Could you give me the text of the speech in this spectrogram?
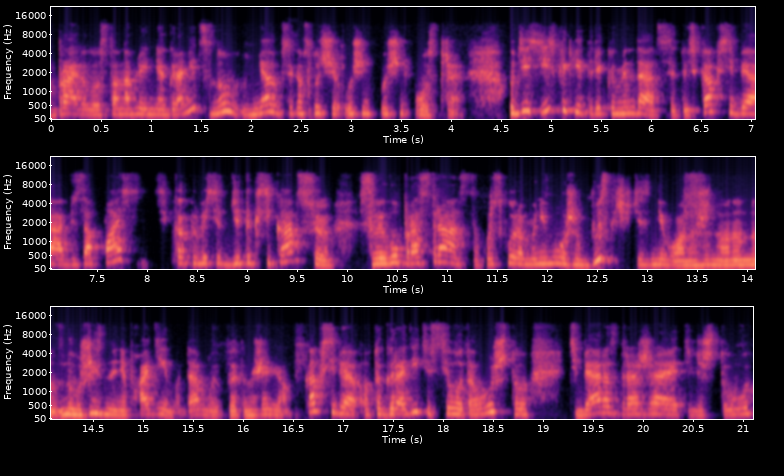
правила установления границ, ну, у меня, во всяком случае, очень-очень острое. Вот здесь есть какие-то рекомендации? То есть как себя обезопасить, как провести детоксикацию своего пространства, коль скоро мы не можем выскочить из него, оно, же, ну, оно ну, жизненно необходимо, да, мы в этом живем. Как себя отогородить из всего того, что тебя раздражает или что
